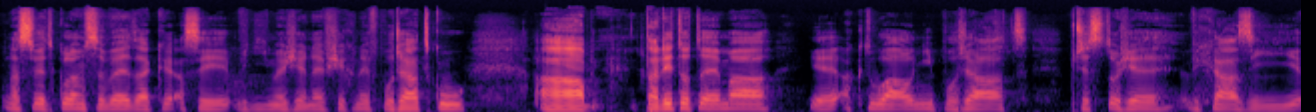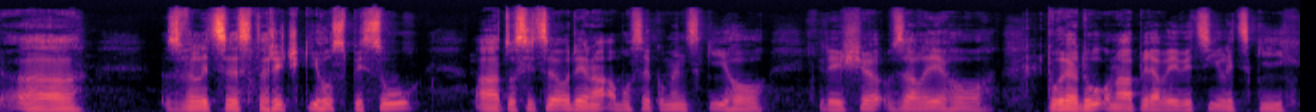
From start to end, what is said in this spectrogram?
na svět kolem sebe, tak asi vidíme, že ne všechno je v pořádku. A tady to téma je aktuální pořád, přestože vychází z velice stařičkého spisu, a to sice od Jana Amose Komenského, když vzali jeho poradu o nápravě věcí lidských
